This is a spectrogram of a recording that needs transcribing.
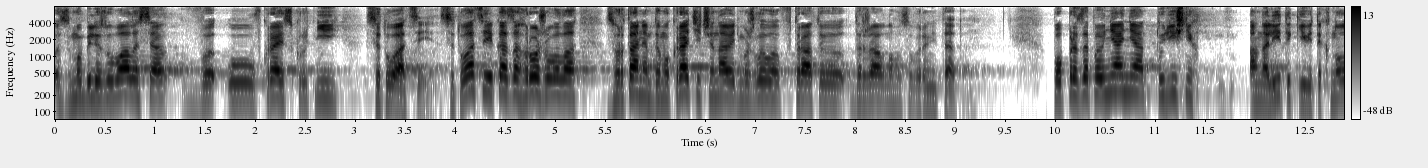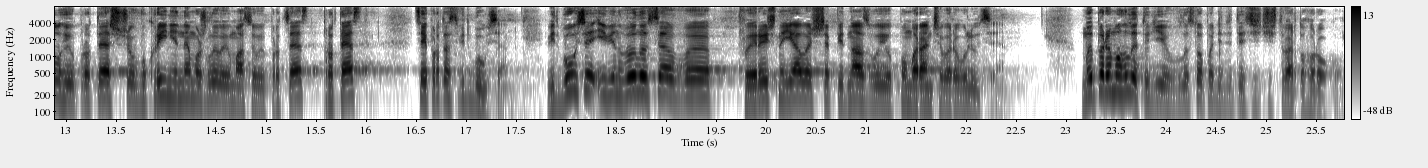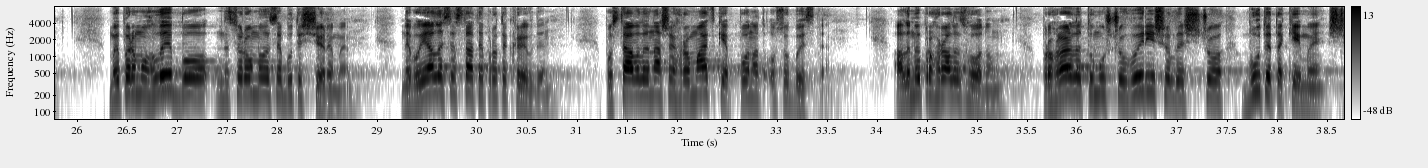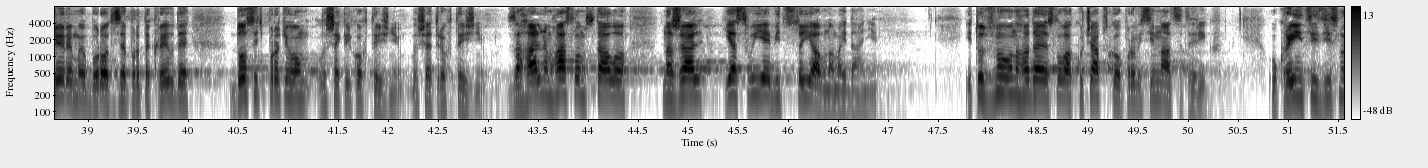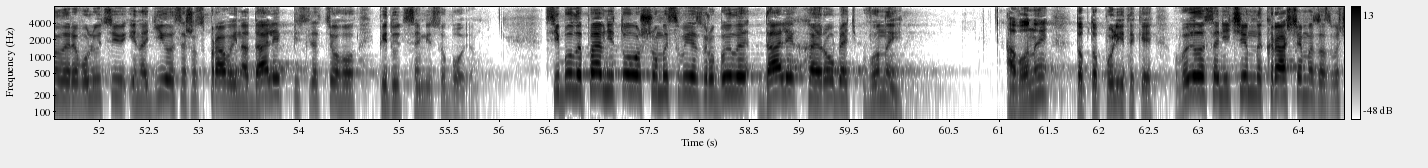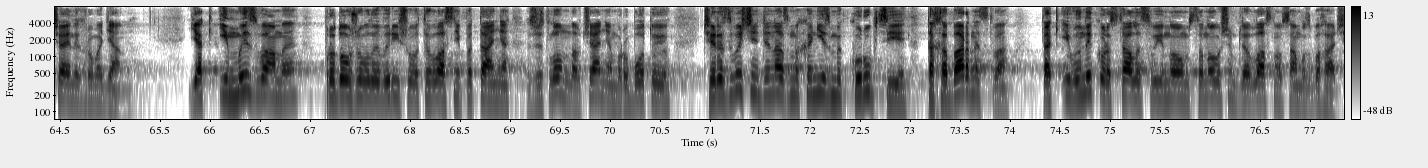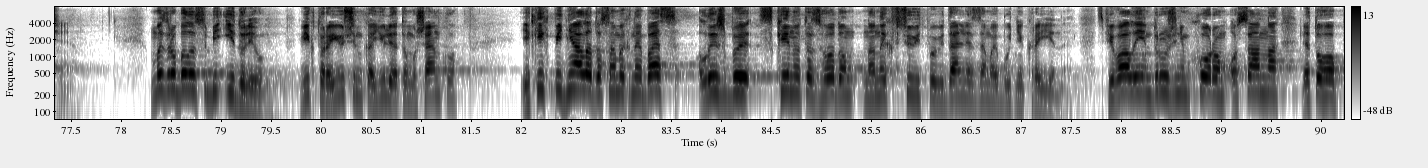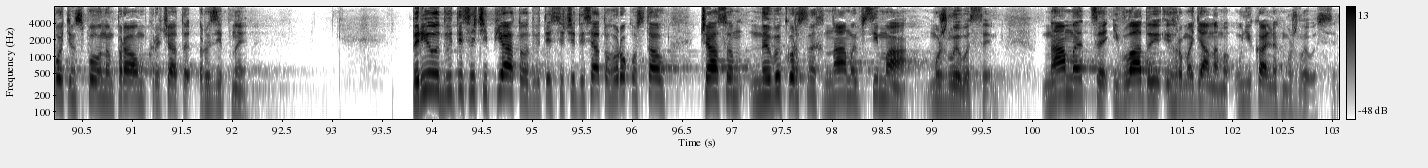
змобілізувалися в, у вкрай скрутній ситуації. Ситуації, яка загрожувала згортанням демократії чи навіть, можливо, втратою державного суверенітету. Попри запевняння тодішніх аналітиків і технологів про те, що в Україні неможливий масовий процес, протест, цей протест відбувся. Відбувся і він вилився в феєричне явище під назвою Помаранчева революція. Ми перемогли тоді в листопаді 2004 року. Ми перемогли, бо не соромилися бути щирими, не боялися стати проти кривди, поставили наше громадське понад особисте. Але ми програли згодом. Програли тому, що вирішили, що бути такими щирими, боротися проти кривди досить протягом лише кількох тижнів, лише трьох тижнів. Загальним гаслом стало, на жаль, я своє відстояв на Майдані. І тут знову нагадаю слова Кучапського про 18-й рік. Українці здійснили революцію і надіялися, що справи і надалі після цього підуть самі собою. Всі були певні того, що ми своє зробили, далі хай роблять вони. А вони, тобто політики, виявилися нічим не кращими за звичайних громадян. Як і ми з вами продовжували вирішувати власні питання з житлом, навчанням, роботою, через звичні для нас механізми корупції та хабарництва, так і вони користали своїм новим становищем для власного самозбагачення. Ми зробили собі ідолів Віктора Ющенка, Юлія Тимошенко, яких підняли до самих небес, лиш би скинути згодом на них всю відповідальність за майбутнє країни. Співали їм дружнім хором Осанна для того, потім з повним правом кричати Розіпни. Період 2005-2010 року став часом невикористаних нами всіма можливостей. Нами це і владою, і громадянами унікальних можливостей.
